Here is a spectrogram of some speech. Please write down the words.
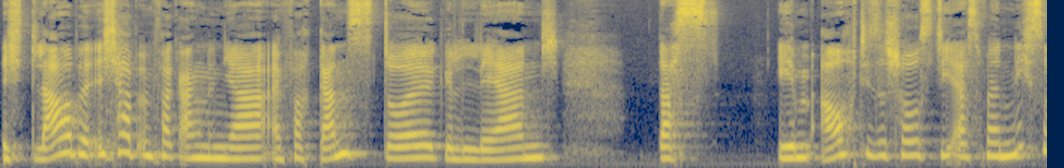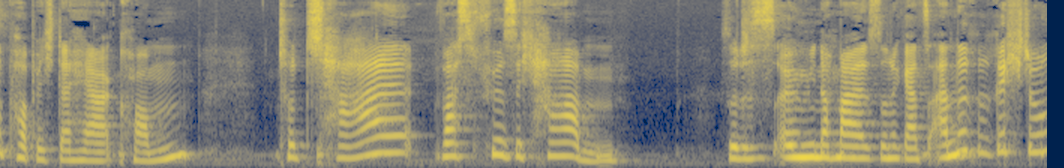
ich glaube, ich habe im vergangenen Jahr einfach ganz doll gelernt, dass eben auch diese Shows, die erstmal nicht so poppig daherkommen, total was für sich haben. So, das ist irgendwie nochmal so eine ganz andere Richtung,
